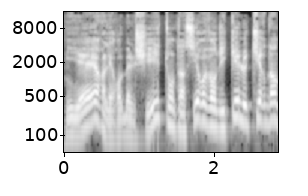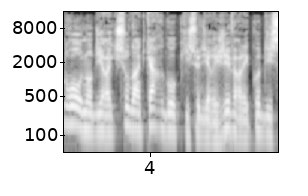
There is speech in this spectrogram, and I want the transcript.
Hier, les rebelles chiites ont ainsi revendiqué le tir d'un drone en direction d'un cargo qui se dirigeait vers les côtes d'Israël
